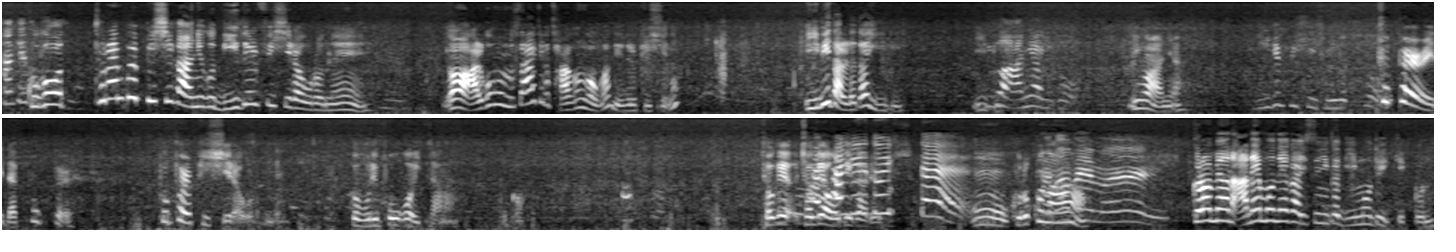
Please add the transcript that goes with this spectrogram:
타겟 그거 트램플피쉬가 아니고 니들피쉬라고 그러네 야 알고 보면 사이즈가 작은 건가? 니들피쉬는? 입이 다르다 입이 입 이 이거 아니야 이거. 이거 아니야 니들피쉬 좀더 커. 푸펄이다 푸펄 푸펄피쉬라고 그러는데 그거 우리 보고 있잖아 그거 저게 저게 어디 가려 네. 어 그렇구나 바다뱀은 그러면 아네모네가 있으니까 니모도 있겠군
